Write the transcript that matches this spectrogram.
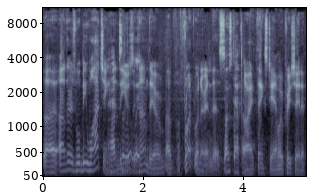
uh, others will be watching in the years to come. They're a front runner in this. Most definitely. All right, thanks, Jan. We appreciate it.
